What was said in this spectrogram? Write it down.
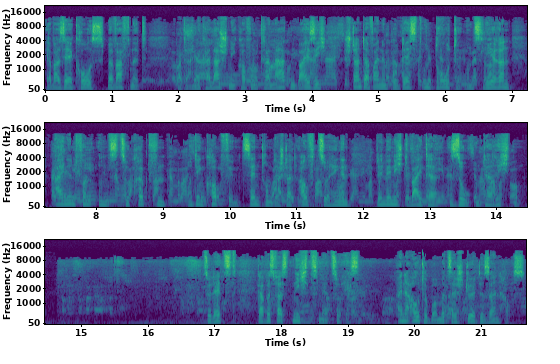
er war sehr groß, bewaffnet, hatte eine Kalaschnikow und Granaten bei sich, stand auf einem Podest und drohte uns Lehrern, einen von uns zu köpfen und den Kopf im Zentrum der Stadt aufzuhängen, wenn wir nicht weiter so unterrichten. Zuletzt gab es fast nichts mehr zu essen. Eine Autobombe zerstörte sein Haus.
